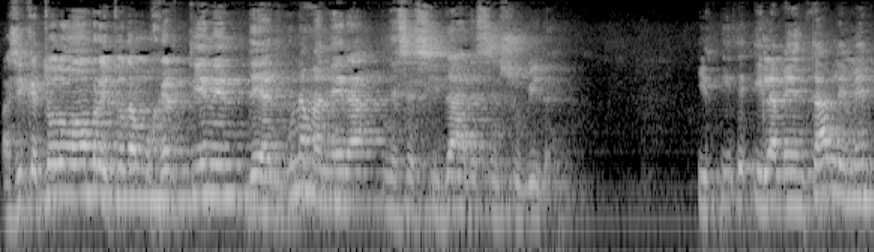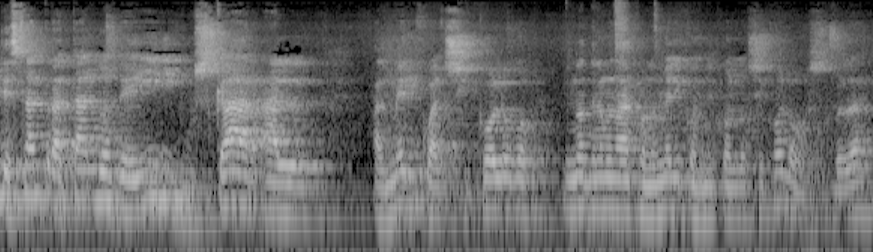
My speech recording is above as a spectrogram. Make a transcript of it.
Así que todo hombre y toda mujer tienen de alguna manera necesidades en su vida. Y, lamentablemente están tratando de ir y buscar al, médico, al psicólogo. No tenemos nada con los médicos ni con los psicólogos, ¿verdad?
